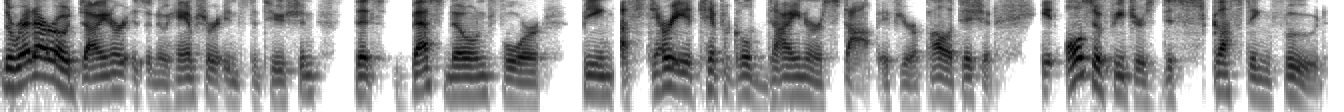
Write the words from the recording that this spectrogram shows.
The Red Arrow Diner is a New Hampshire institution that's best known for being a stereotypical diner stop if you're a politician. It also features disgusting food.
